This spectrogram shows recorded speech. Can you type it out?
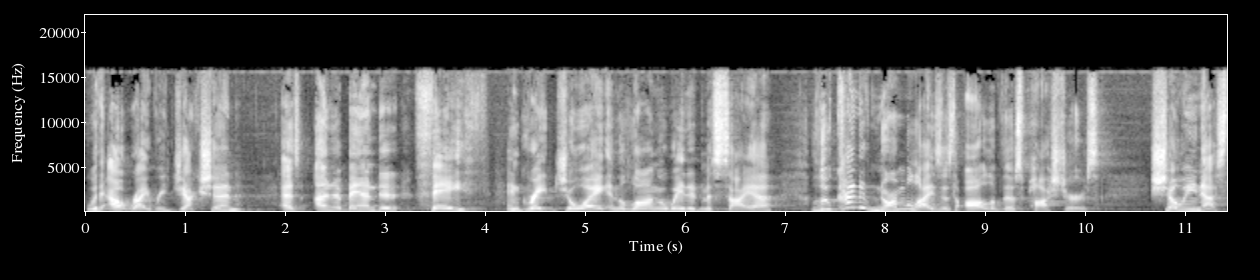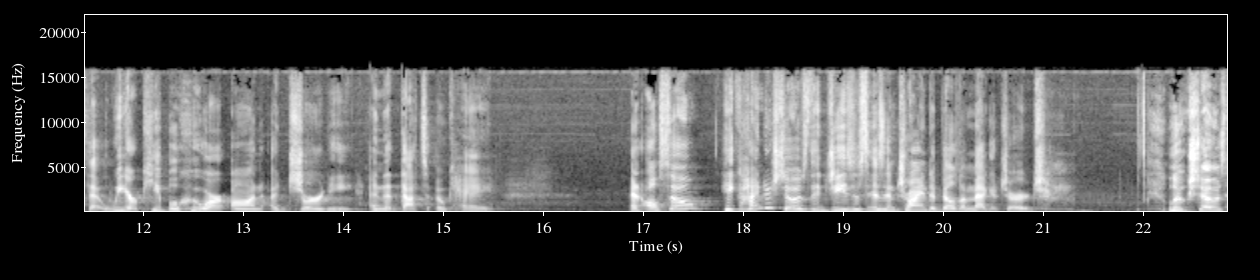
with outright rejection, as unabandoned faith and great joy in the long awaited Messiah. Luke kind of normalizes all of those postures, showing us that we are people who are on a journey and that that's okay. And also, he kind of shows that Jesus isn't trying to build a megachurch. Luke shows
